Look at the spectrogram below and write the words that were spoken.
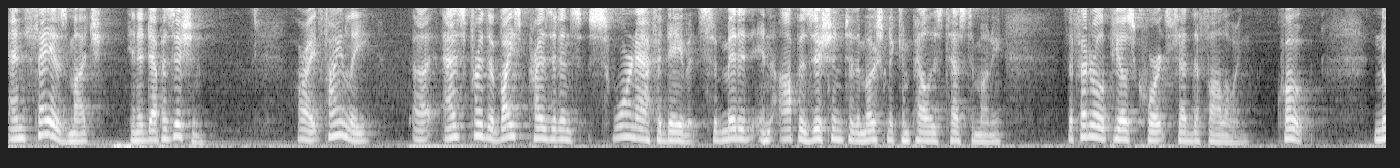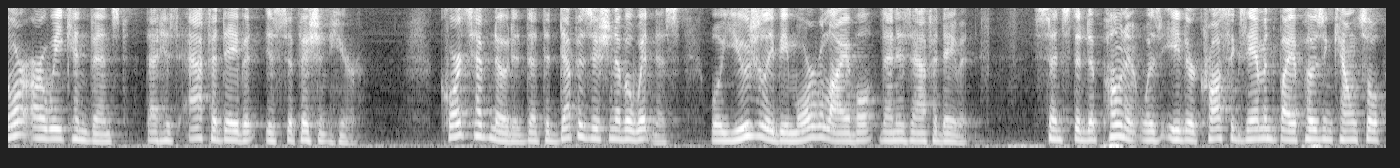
and say as much in a deposition. All right, finally, uh, as for the vice president's sworn affidavit submitted in opposition to the motion to compel his testimony, the federal appeals court said the following quote, Nor are we convinced that his affidavit is sufficient here. Courts have noted that the deposition of a witness will usually be more reliable than his affidavit, since the deponent was either cross examined by opposing counsel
